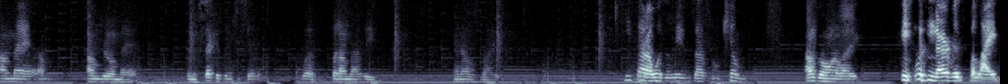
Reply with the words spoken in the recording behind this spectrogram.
"I'm mad. I'm, I'm real mad." Then the second thing she said was, "But I'm not leaving." And I was like, He thought I wasn't leaving because I was gonna kill him. I'm going like, He was nervous for like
